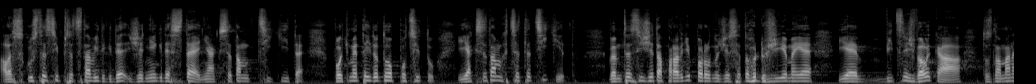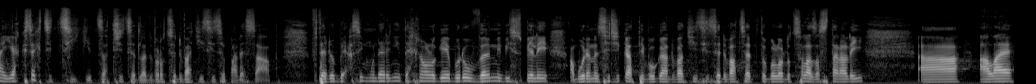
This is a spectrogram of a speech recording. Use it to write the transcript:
Ale zkuste si představit, kde, že někde jste, nějak se tam cítíte. Pojďme teď do toho pocitu. Jak se tam chcete cítit? Vemte si, že ta pravděpodobnost, že se toho dožijeme, je, je víc než velká. To znamená, jak se chci cítit za 30 let v roce 2050. V té době asi moderní technologie budou velmi vyspělé a budeme si říkat, ty Voga 2020, to bylo docela zastaralý. A, ale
